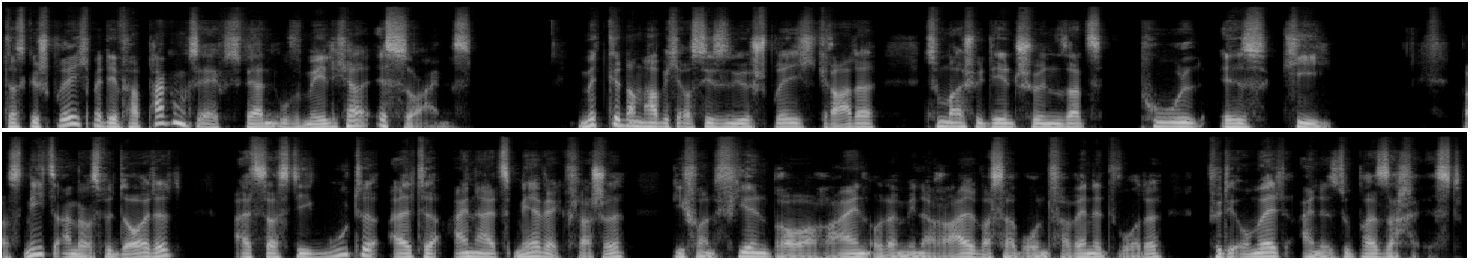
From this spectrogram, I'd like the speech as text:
das Gespräch mit dem Verpackungsexperten Uwe Melicher ist so eines. Mitgenommen habe ich aus diesem Gespräch gerade zum Beispiel den schönen Satz, Pool is key. Was nichts anderes bedeutet, als dass die gute alte Einheitsmehrwegflasche, die von vielen Brauereien oder Mineralwasserbrunnen verwendet wurde, für die Umwelt eine super Sache ist.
